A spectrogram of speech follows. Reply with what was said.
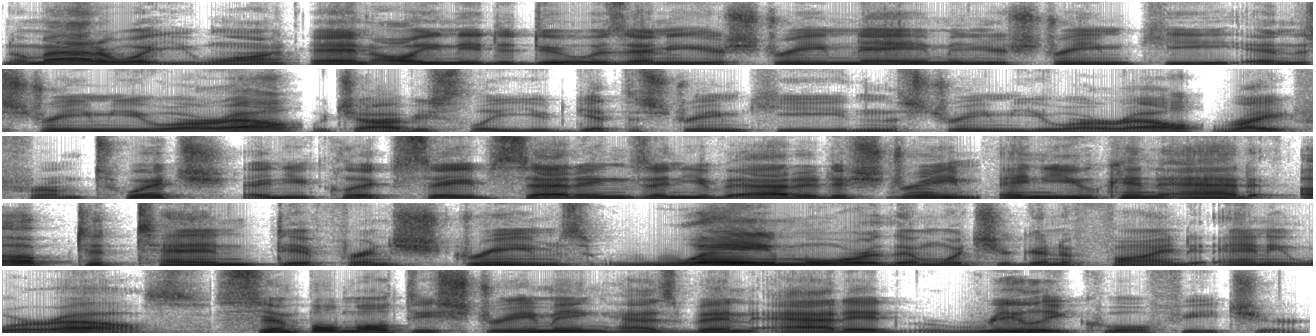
no matter what you want. And all you need to do is enter your stream name and your stream key and the stream URL, which obviously you'd get the stream key and the stream URL right from Twitch. And you click Save Settings and you've added a stream. And you can add up to 10 different streams, way more than what you're going to find anywhere else. Simple multi-streaming has been added, really cool feature.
